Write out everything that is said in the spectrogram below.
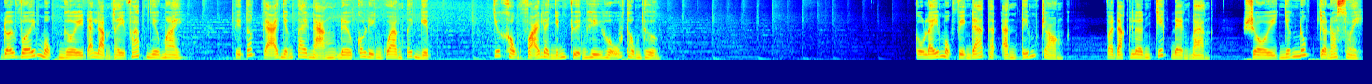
Đối với một người đã làm thầy Pháp như Mai, Thì tất cả những tai nạn đều có liên quan tới nghiệp, Chứ không phải là những chuyện hy hữu thông thường. Cô lấy một viên đá thạch anh tím tròn Và đặt lên chiếc đèn bàn, Rồi nhấn nút cho nó xoay.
